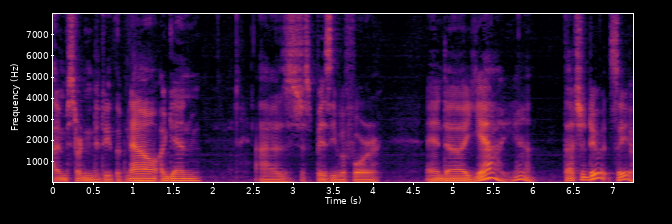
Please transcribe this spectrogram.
I'm starting to do them now again. I was just busy before, and uh, yeah, yeah, that should do it. See you.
